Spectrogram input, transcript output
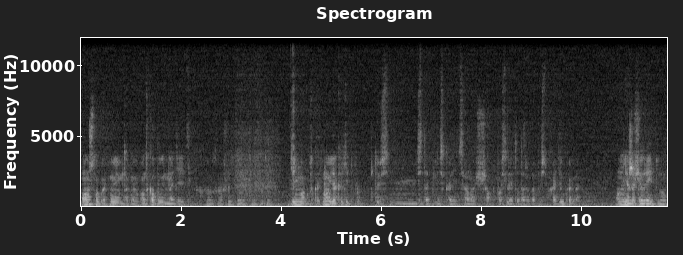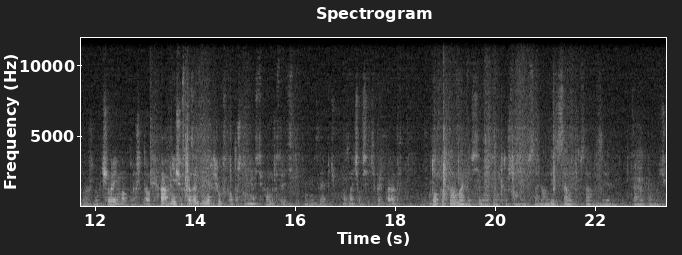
Он что говорит? Ну, я ему так говорю. Он сказал, будем надеяться. Хор- Хорошо вот это. Я не могу сказать. Ну, я какие-то, то есть, нестабильность колен все равно ощущал. После этого даже, допустим, ходил когда. Он мне же еще время-то мало прошло. Еще время мало прошло, да. А, мне еще сказали, нейрохирург сказал, то, что у меня остеохондроз третьей степени. Не знаю почему. Назначил всяких препаратов. Топ тут нормальный всего то, то, что он прописали. Он без самый, самый безвредный. Может помочь.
